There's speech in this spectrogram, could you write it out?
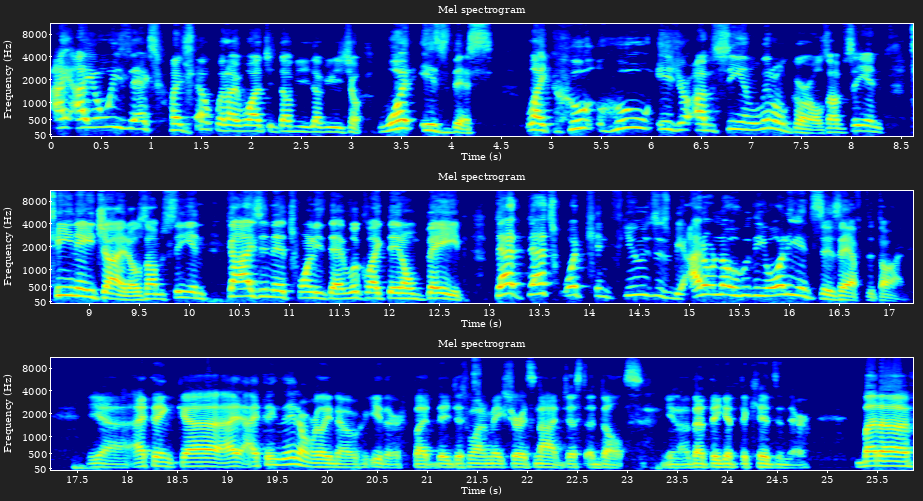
I i always ask myself when i watch a wwe show what is this? Like who who is your i'm seeing little girls i'm seeing teenage idols i'm seeing guys in their 20s that look like they don't bathe. That that's what confuses me. I don't know who the audience is half the time yeah, I think uh, I, I, think they don't really know either, but they just want to make sure it's not just adults, you know, that they get the kids in there. But uh,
